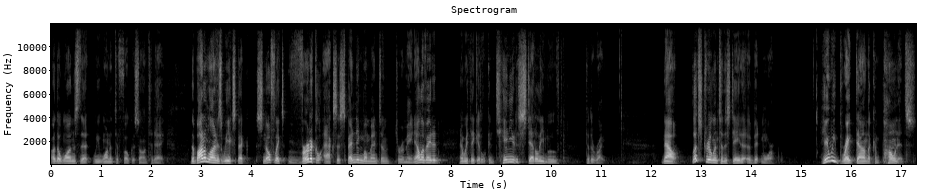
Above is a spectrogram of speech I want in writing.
are the ones that we wanted to focus on today. The bottom line is we expect Snowflake's vertical axis spending momentum to remain elevated, and we think it'll continue to steadily move to the right. Now, let's drill into this data a bit more. Here we break down the components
